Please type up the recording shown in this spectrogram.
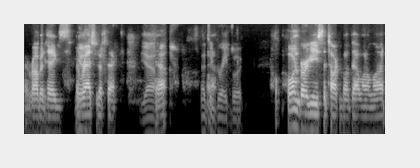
by Robert Higgs. The Yes. Ratchet Effect. Yeah. Yeah, That's Yeah. a great book. Hornberger used to talk about that one a lot.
